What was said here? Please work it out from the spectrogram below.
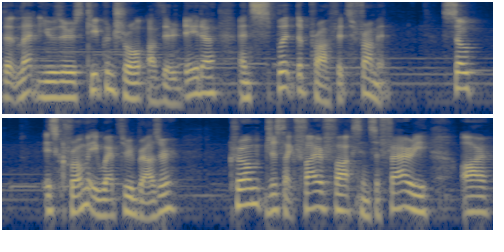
that let users keep control of their data and split the profits from it. So, is Chrome a Web3 browser? Chrome, just like Firefox and Safari, are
